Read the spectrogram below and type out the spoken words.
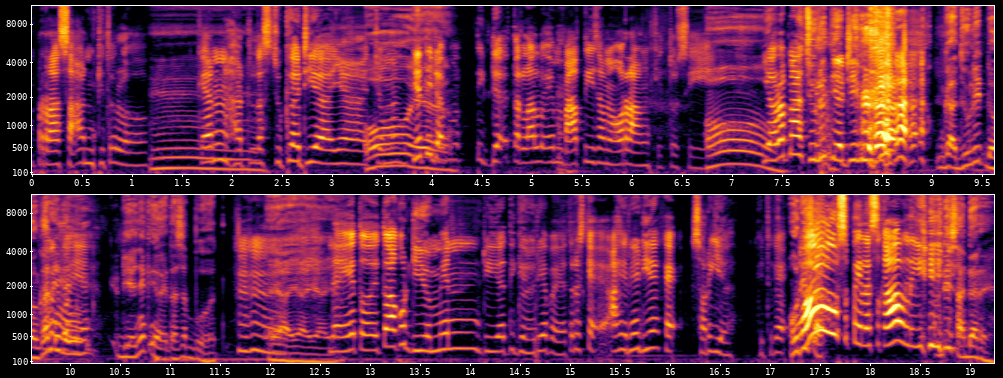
perasaan gitu loh. Hmm. Kan heartless juga dianya, Oh, cuman dia iya. tidak tidak terlalu empati sama orang gitu sih. oh Ya Allah malah julid ya dia. nggak julid dong kan Oh, emang enggak dianya nggak kita sebut ya ya ya, ya. nah itu itu aku diemin dia tiga hari apa ya, terus kayak akhirnya dia kayak sorry ya, gitu kayak Oh, dia wow sepele sekali. dia sadar ya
